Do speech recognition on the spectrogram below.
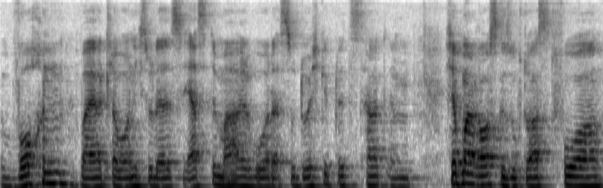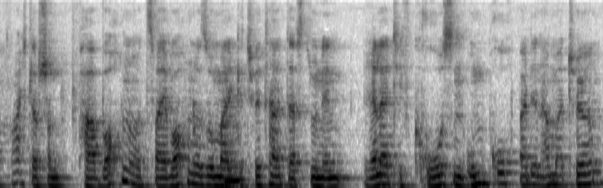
Wochen. War ja, glaube ich, auch nicht so das erste Mal, wo er das so durchgeblitzt hat. Ähm, ich habe mal rausgesucht, du hast vor, oh, ich glaube schon ein paar Wochen oder zwei Wochen oder so mal mhm. getwittert, dass du einen relativ großen Umbruch bei den Amateuren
